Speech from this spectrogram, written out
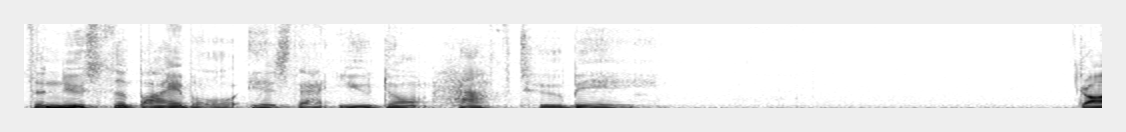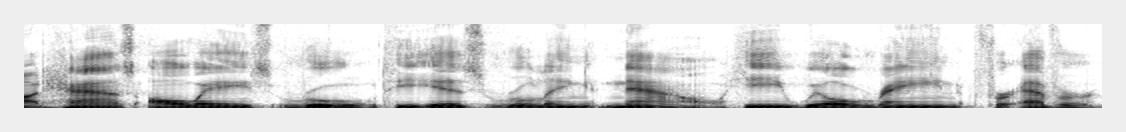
the news of the Bible is that you don't have to be. God has always ruled. He is ruling now. He will reign forever.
